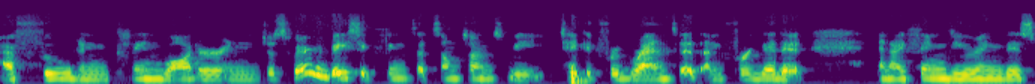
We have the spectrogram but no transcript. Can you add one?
have food and clean water and just very basic things that sometimes we take it for granted and forget it. And i think during this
